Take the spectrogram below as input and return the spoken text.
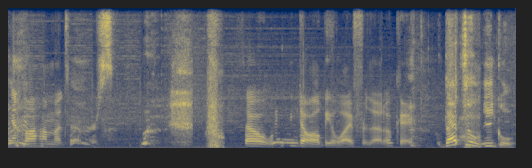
and Bahamut towers. So we need to all be alive for that. Okay. That's illegal.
